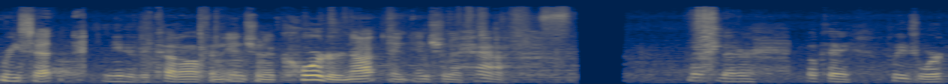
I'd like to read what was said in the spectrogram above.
Reset. Needed to cut off an inch and a quarter, not an inch and a half. Much better. Okay, please work.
